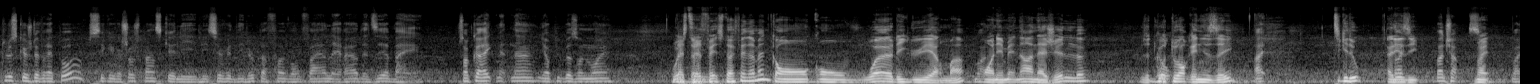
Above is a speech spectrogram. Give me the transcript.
plus que je devrais pas. puis C'est quelque chose, je pense, que les, les servant leaders parfois vont faire l'erreur de dire, ben, ils sont corrects maintenant, ils n'ont plus besoin de moi. Oui, c'est un, phé- c'est un phénomène qu'on voit régulièrement. Ouais. On est maintenant en agile. là. Vous êtes auto-organisé. Ouais. Tikidou, allez-y. Ouais, bonne chance. Ouais. Ouais.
